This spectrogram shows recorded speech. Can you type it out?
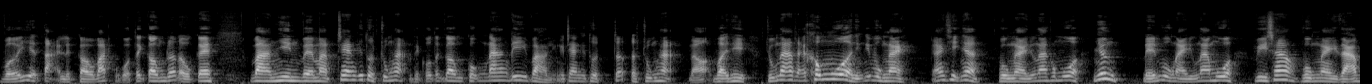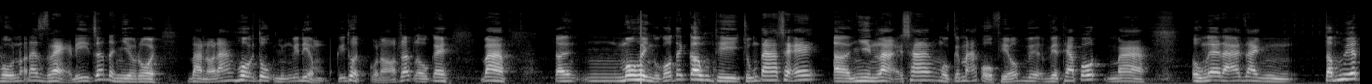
Với hiện tại lực cầu bắt của cô tấn công rất là ok. Và nhìn về mặt trend kỹ thuật trung hạn thì cô tấn công cũng đang đi vào những cái trend kỹ thuật rất là trung hạn. Đó vậy thì chúng ta sẽ không mua ở những cái vùng này. Các anh chị nhá vùng này chúng ta không mua. Nhưng đến vùng này chúng ta mua. Vì sao? Vùng này giá vốn nó đã rẻ đi rất là nhiều rồi và nó đang hội tụ những cái điểm kỹ thuật của nó rất là ok. Và uh, mô hình của cô Công thì chúng ta sẽ uh, nhìn lại sang một cái mã cổ phiếu Việt Viettel Post mà Hùng Lê đã dành tâm huyết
